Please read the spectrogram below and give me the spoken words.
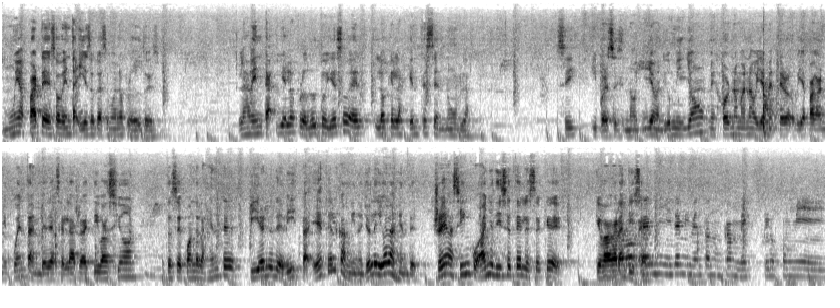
Muy aparte de eso, venta y eso que hacemos en los productos. Eso. La venta y en los productos y eso es lo que la gente se nubla. Sí, y por eso dicen, no, yo ya vendí un millón, mejor no no voy a meter, voy a pagar mi cuenta en vez de hacer la reactivación. Entonces, cuando la gente pierde de vista, este es el camino. Yo le digo a la gente, 3 a 5 años dice TLC que, que va a garantizar. Yo mi- de mi venta nunca mezclo con mi,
